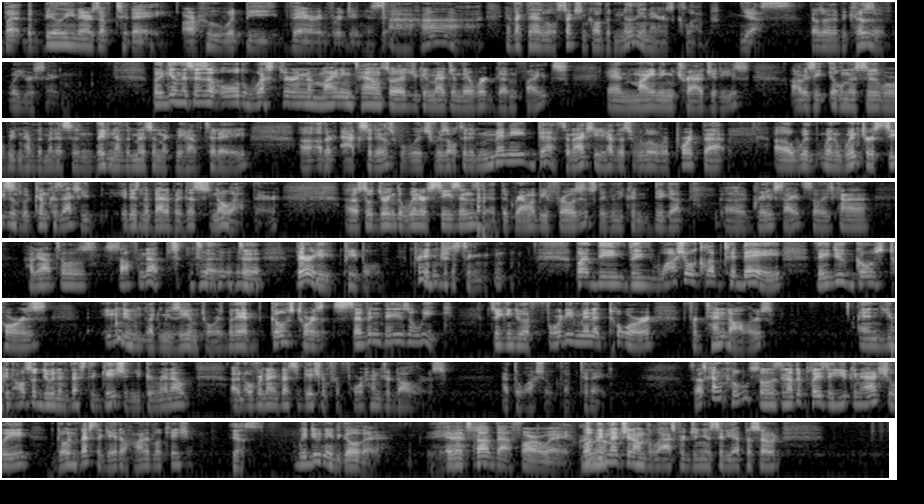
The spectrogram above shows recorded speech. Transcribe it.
but the billionaires of today are who would be there in Virginia City. Aha. In fact, they had a little section called the Millionaires Club. yes. Those are there because of what you were saying. But again, this is an old western mining town, so as you can imagine, there were gunfights and mining tragedies. Obviously, illnesses where we didn't have the medicine, they didn't have the medicine like we have today. Uh, other accidents, which resulted in many deaths. And I actually have this little report that uh, with when winter seasons would come, because actually it is Nevada, but it does snow out there. Uh, so during the winter seasons, the, the ground would be frozen, so they really couldn't dig up uh, grave sites. So they just kind of hung out until it was softened up to, to bury people. Pretty interesting. But the the Washoe Club today, they do ghost tours. You can do like museum tours, but they have ghost tours seven days a week. So you can do a forty minute tour for ten dollars. And you can also do an investigation. You can rent out an overnight investigation for four hundred dollars at the Washoe Club today. So that's kind of cool. So it's another place that you can actually go investigate a haunted location. Yes. We do need to go there. And it's not that far away. What we know. mentioned on the last Virginia City episode,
